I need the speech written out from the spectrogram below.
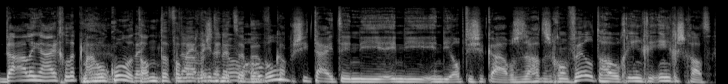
daling eigenlijk. Maar hoe kon het dan? Nou, Vanwege enorme internetbubbel? overcapaciteit in die, in, die, in die optische kabels. Daar hadden ze gewoon veel te hoog inge- ingeschat.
